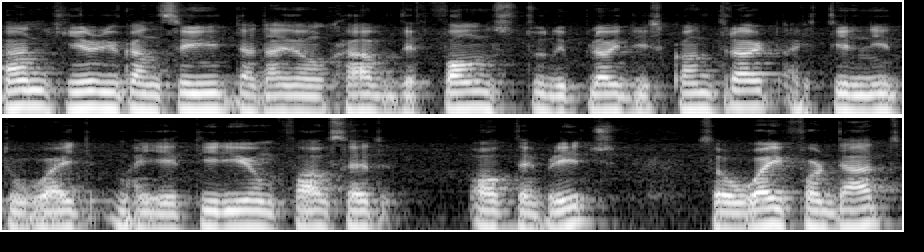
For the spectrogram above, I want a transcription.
and here you can see that I don't have the funds to deploy this contract. I still need to wait my Ethereum faucet off the bridge. So wait for that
